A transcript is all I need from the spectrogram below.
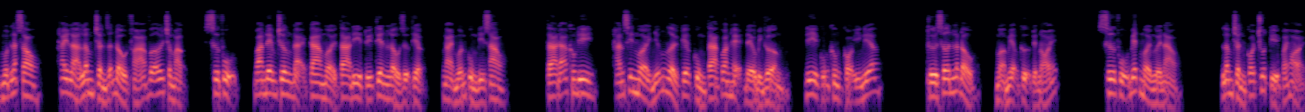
Một lát sau, hay là lâm trần dẫn đầu phá vỡ trầm mặc, sư phụ, ban đêm trương đại ca mời ta đi túy tiên lầu dự tiệc, ngài muốn cùng đi sao? Ta đã không đi, hắn xin mời những người kia cùng ta quan hệ đều bình thường, đi cũng không có ý nghĩa. Từ sơn lắc đầu, mở miệng cự tuyệt nói, sư phụ biết mời người nào? Lâm trần có chút kỳ quái hỏi.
